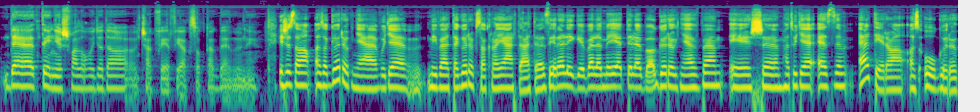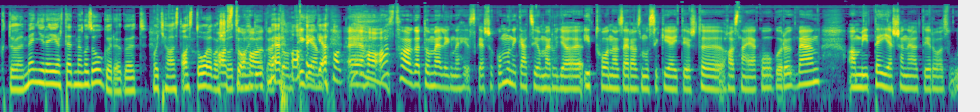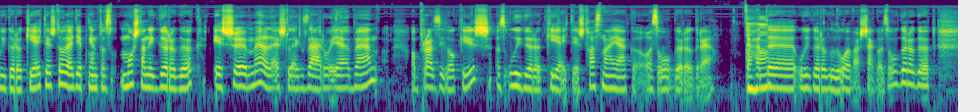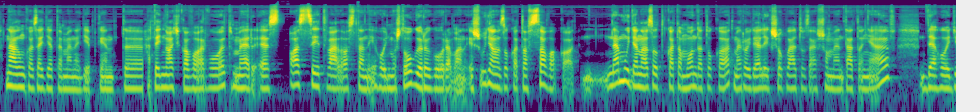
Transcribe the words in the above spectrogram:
De tény és való, hogy oda csak férfiak szoktak beülni. És ez a, az a görög nyelv, ugye, mivel te görög szakra jártál, te azért eléggé belemélyedtél ebbe a görög nyelvben, és hát ugye ez eltér az ógörögtől. Mennyire ér érted meg az ógörögöt, hogyha azt, azt olvasod azt mondjuk? Hallgatom, mert, ha, igen. igen. Eh, ha azt hallgatom, elég nehézkes a kommunikáció, mert ugye itthon az Erasmusi kiejtést eh, használják ógörökben, ami teljesen eltérő az új görög kiejtéstől. Egyébként az mostani görögök, és eh, mellesleg zárójelben a brazilok is az új görög kiejtést használják az ógörögre. Tehát Aha. új görögül olvassák az ógörögöt. Nálunk az egyetemen egyébként hát egy nagy kavar volt, mert ezt azt szétválasztani, hogy most ógörög óra van, és ugyanazokat a szavakat, nem ugyanazokat a mondatokat, mert hogy elég sok változáson ment át a nyelv, de hogy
